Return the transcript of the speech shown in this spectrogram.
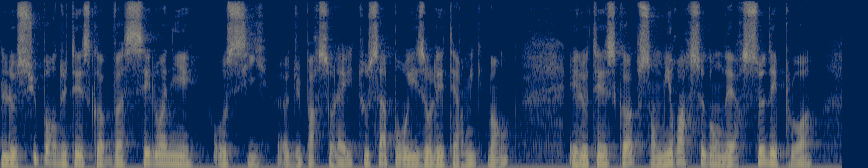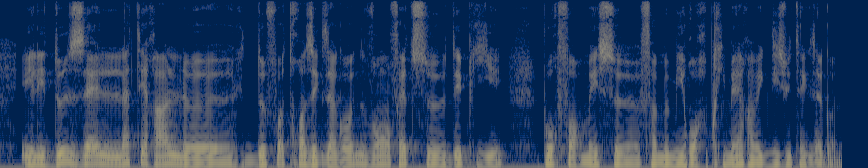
Le support du télescope va s'éloigner aussi euh, du pare-soleil, tout ça pour isoler thermiquement. Et le télescope, son miroir secondaire se déploie et les deux ailes latérales, euh, deux fois trois hexagones, vont en fait se déplier pour former ce fameux miroir primaire avec 18 hexagones.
